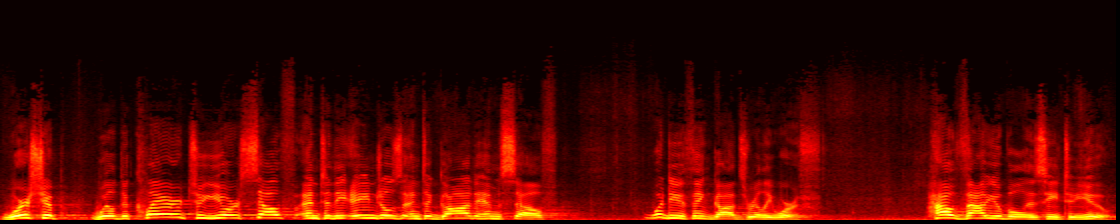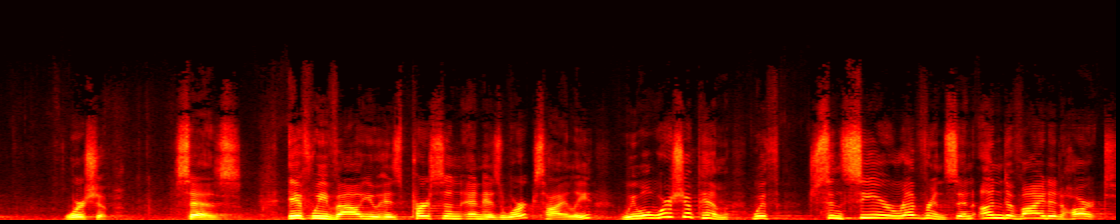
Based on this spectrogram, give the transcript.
Worship will declare to yourself and to the angels and to God Himself what do you think God's really worth? How valuable is He to you? Worship says. If we value His person and His works highly, we will worship him with sincere reverence and undivided heart.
